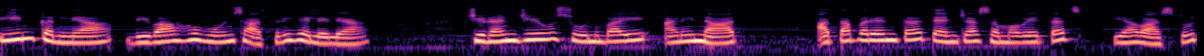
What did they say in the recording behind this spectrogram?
तीन कन्या विवाह होऊन सासरी गेलेल्या. चिरंजीव सूनबाई आणि नात आतापर्यंत त्यांच्या समवेतच या वास्तूत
